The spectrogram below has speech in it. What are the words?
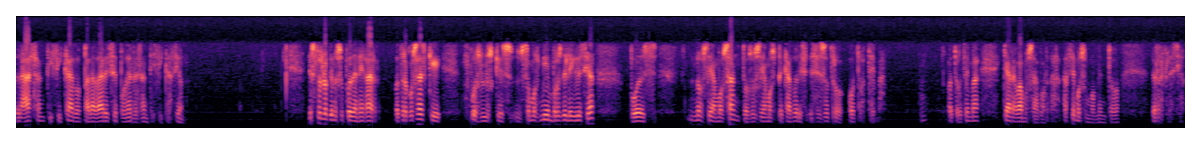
la ha santificado para dar ese poder de santificación. Esto es lo que no se puede negar. Otra cosa es que, pues los que somos miembros de la Iglesia, pues no seamos santos o seamos pecadores, ese es otro, otro tema. Otro tema que ahora vamos a abordar. Hacemos un momento de reflexión.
